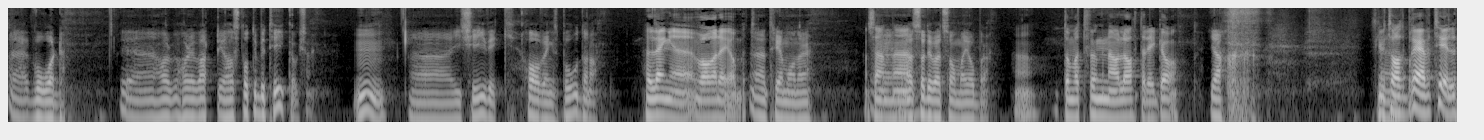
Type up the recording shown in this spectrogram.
eh, vård. Eh, har, har det varit, jag har stått i butik också. Mm. Eh, I Kivik. Havängsbodarna. Hur länge var det jobbet? Eh, tre månader. Och sen, eh, alltså det var ett sommarjobb bara. de var tvungna att låta dig gå. Ja. Ska vi ta ett brev till?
